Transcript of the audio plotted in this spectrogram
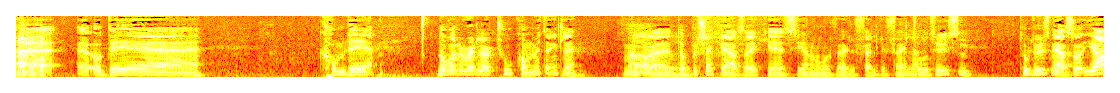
Eh, og det Kom det Når var det Red Alert 2 kom ut, egentlig? Må bare Uh, dobbeltsjekke her, så jeg ikke sier noe feil, veldig feil. her. 2000. 2000, ja. Så ja,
